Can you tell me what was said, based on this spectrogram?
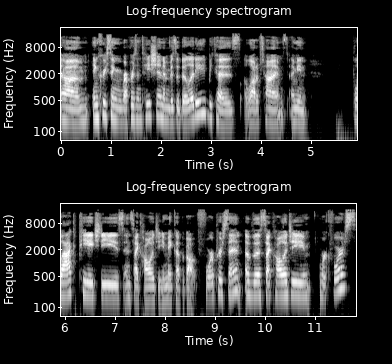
um, increasing representation and visibility because a lot of times, I mean, black PhDs in psychology make up about 4% of the psychology workforce,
